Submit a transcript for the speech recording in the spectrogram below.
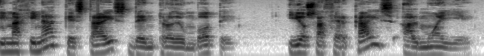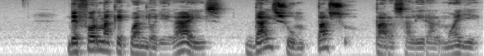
Imaginad que estáis dentro de un bote y os acercáis al muelle, de forma que cuando llegáis dais un paso para salir al muelle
